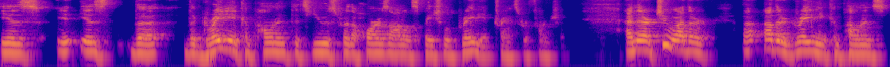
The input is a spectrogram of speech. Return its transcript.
is, is the, the gradient component that's used for the horizontal spatial gradient transfer function. And there are two other, uh, other gradient components,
